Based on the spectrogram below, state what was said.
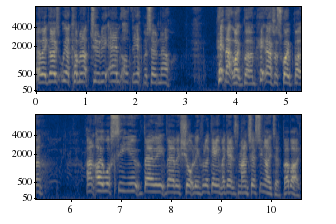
Anyway, guys, we are coming up to the end of the episode now. Hit that like button, hit that subscribe button, and I will see you very, very shortly for the game against Manchester United. Bye bye.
